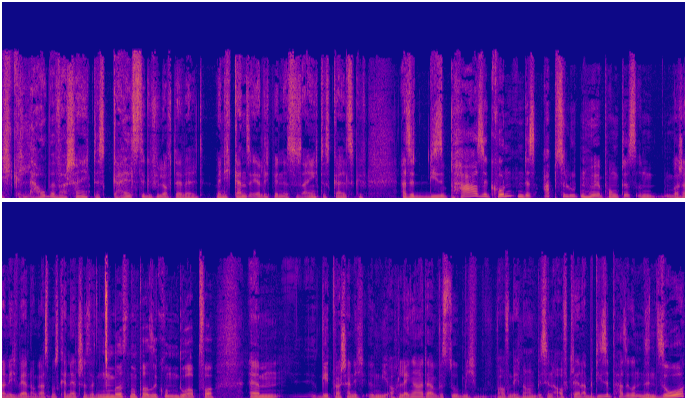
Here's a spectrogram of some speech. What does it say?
ich glaube, wahrscheinlich das geilste Gefühl auf der Welt. Wenn ich ganz ehrlich bin, ist es eigentlich das geilste Gefühl. Also diese paar Sekunden des absoluten Höhepunktes, und wahrscheinlich werden Orgasmus kennen jetzt schon sagen, "Hm, was, nur ein paar Sekunden, du Opfer. Ähm, geht wahrscheinlich irgendwie auch länger, da wirst du mich hoffentlich noch ein bisschen aufklären. Aber diese paar Sekunden sind so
